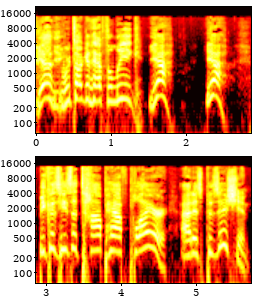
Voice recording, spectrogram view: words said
yeah, we're talking half the league. Yeah, yeah because he's a top half player at his position.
